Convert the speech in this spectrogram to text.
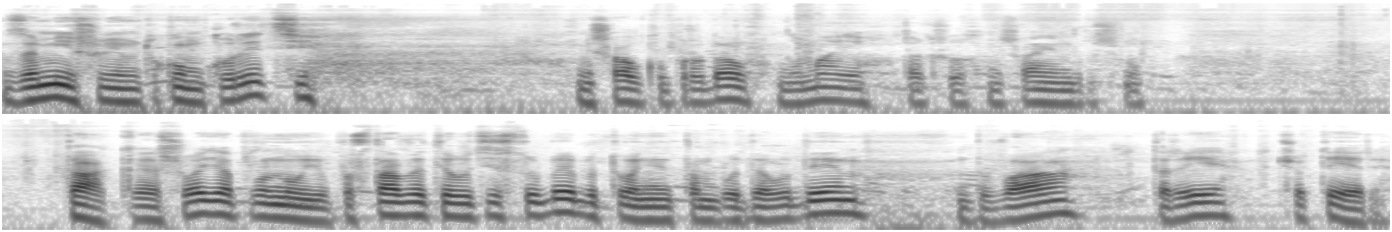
Замішуємо такому куриці. Мішалку продав, немає, так що мішаємо вручну. Так, е, що я планую? Поставити оці стовби бетонні, там буде один, два, три, чотири.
